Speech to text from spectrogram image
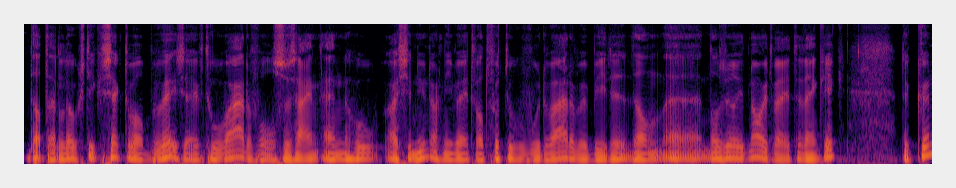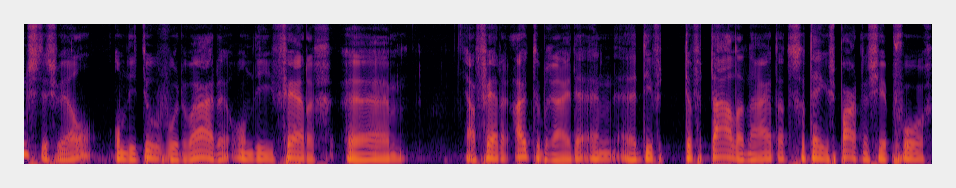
Dat de logistieke sector wel bewezen heeft hoe waardevol ze zijn. En hoe, als je nu nog niet weet wat voor toegevoegde waarde we bieden, dan, uh, dan zul je het nooit weten, denk ik. De kunst is wel om die toegevoegde waarde, om die verder, uh, ja, verder uit te breiden en uh, die te vertalen naar dat strategisch partnership voor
